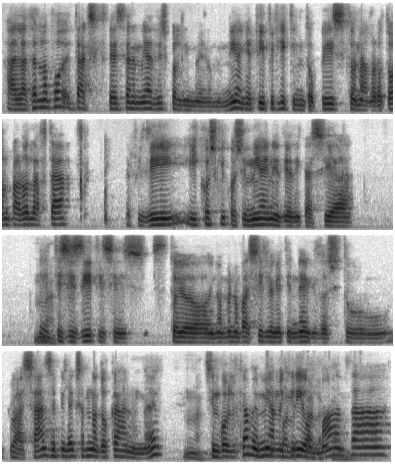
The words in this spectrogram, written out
Αλλά θέλω να πω, εντάξει, χθες ήταν μια δύσκολη ημερομηνία γιατί υπήρχε κινητοποίηση των αγροτών. Παρ' όλα αυτά, επειδή 20 και 21 είναι η διαδικασία ε, ναι. της συζήτησης στο Ηνωμένο Βασίλειο για την έκδοση του, του Ασάνζ, επιλέξαμε να το κάνουμε ναι. συμβολικά με μια μικρή ομάδα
